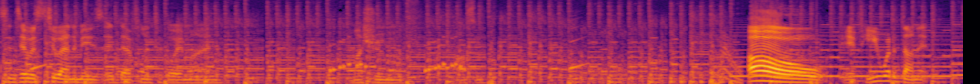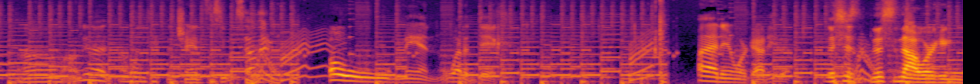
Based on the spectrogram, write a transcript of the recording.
since it was two enemies, it definitely took away my mushroom awesome. Oh, if he would have done it. Um, I'm gonna I'm gonna take the chance to see what's happening. Oh man, what a dick. That didn't work out either. This is this is not working.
